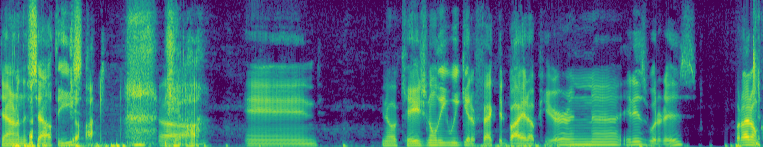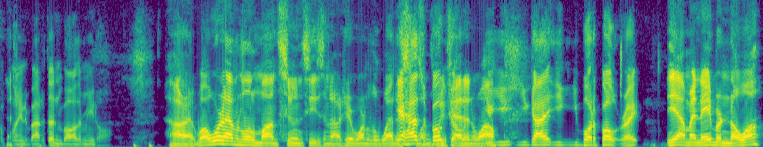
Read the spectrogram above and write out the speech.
down in the southeast. God. yeah. And you know, occasionally we get affected by it up here, and uh, it is what it is. But I don't complain about it. Doesn't bother me at all. All right. Well, we're having a little monsoon season out here. One of the wettest yeah, how's ones boat we've going? had in a while. You, you, you got you, you bought a boat, right? Yeah, my neighbor Noah.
